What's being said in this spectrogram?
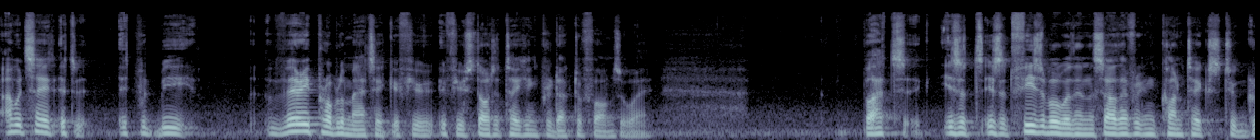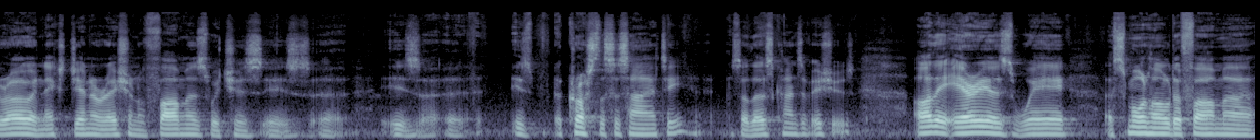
I would say it, it would be very problematic if you, if you started taking productive farms away. But is it, is it feasible within the South African context to grow a next generation of farmers, which is, is, uh, is, uh, is across the society? So, those kinds of issues. Are there areas where a smallholder farmer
